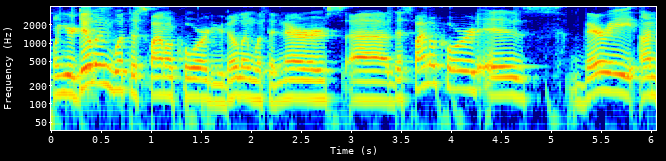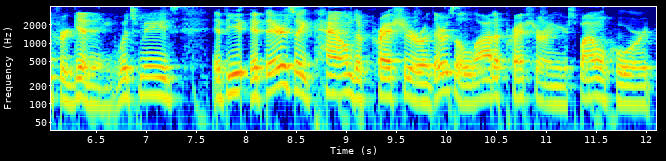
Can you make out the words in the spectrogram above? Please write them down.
When you're dealing with the spinal cord, you're dealing with the nerves, uh, the spinal cord is very unforgiving, which means if, you, if there's a pound of pressure or there's a lot of pressure on your spinal cord,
